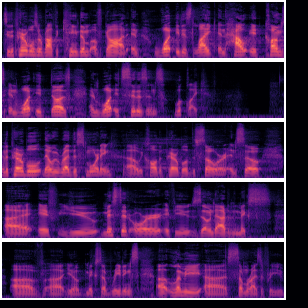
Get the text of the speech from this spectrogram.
See, the parables are about the kingdom of God and what it is like and how it comes and what it does and what its citizens look like. In the parable that we read this morning, uh, we call it the parable of the sower. And so, uh, if you missed it or if you zoned out in the mix of uh, you know mixed up readings, uh, let me uh, summarize it for you.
